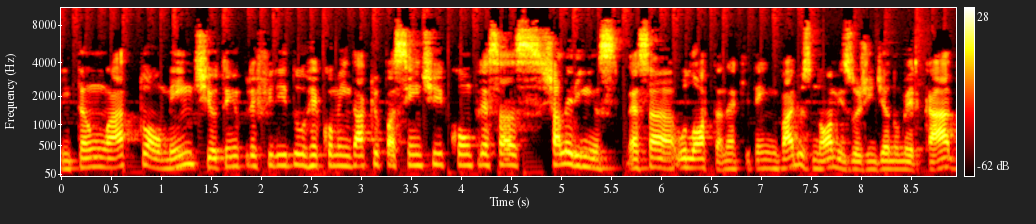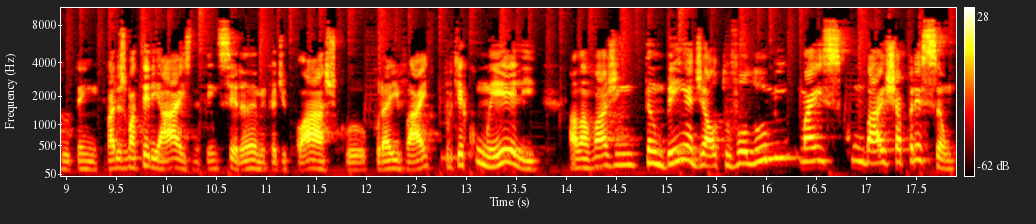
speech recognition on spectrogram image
Então, atualmente eu tenho preferido recomendar que o paciente compre essas chaleirinhas, essa o Lota, né, que tem vários nomes hoje em dia no mercado, tem vários materiais, né, tem de cerâmica, de plástico, por aí vai, porque com ele a lavagem também é de alto volume, mas com baixa pressão.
